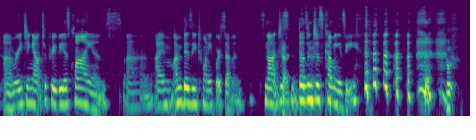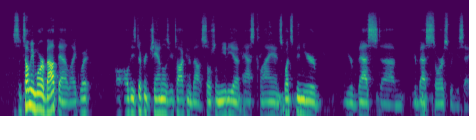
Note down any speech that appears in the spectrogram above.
yeah. um, reaching out to previous clients. Uh, I'm I'm busy 24 seven. It's not just okay. doesn't okay. just come easy. so, so tell me more about that. Like what all these different channels you're talking about, social media, past clients. What's been your your best um, your best source? Would you say?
